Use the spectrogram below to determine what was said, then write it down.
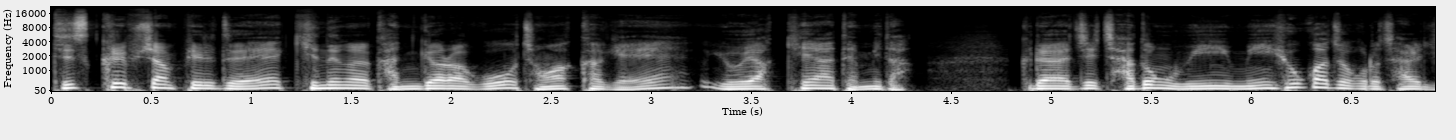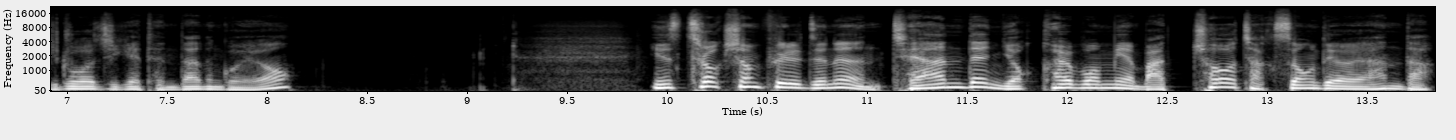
디스크립션 필드의 기능을 간결하고 정확하게 요약해야 됩니다. 그래야지 자동 위임이 효과적으로 잘 이루어지게 된다는 거예요. 인스트럭션 필드는 제한된 역할 범위에 맞춰 작성되어야 한다.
